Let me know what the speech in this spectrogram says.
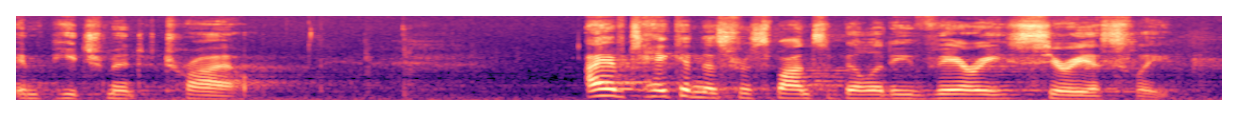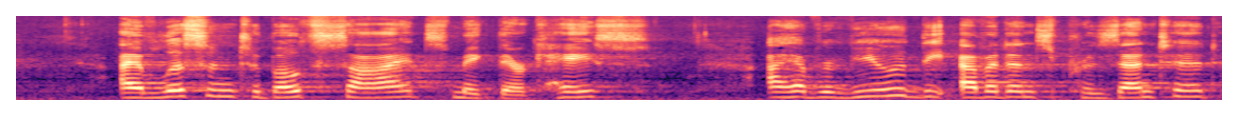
impeachment trial. I have taken this responsibility very seriously. I have listened to both sides make their case. I have reviewed the evidence presented,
